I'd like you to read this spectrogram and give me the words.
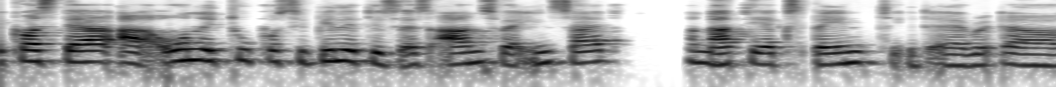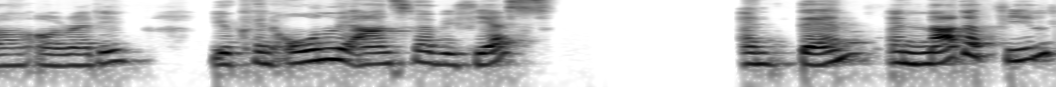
because there are only two possibilities as answer inside. Nati explained it uh, already. You can only answer with yes. And then another field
